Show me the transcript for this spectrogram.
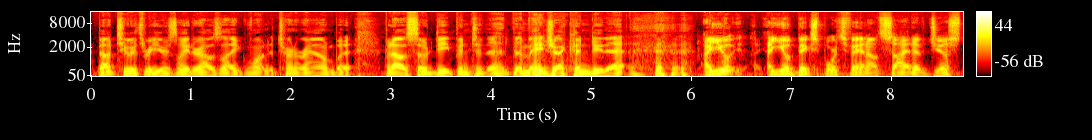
about two or three years later, I was like wanting to turn around, but but I was so deep into the, the major, I couldn't do that. are you are you a big sports fan outside of just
